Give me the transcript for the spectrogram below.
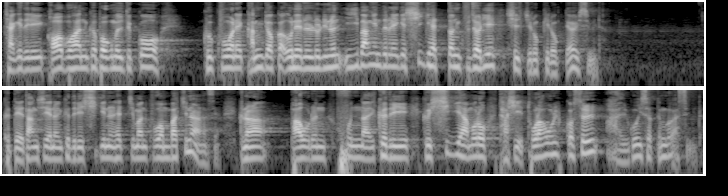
자기들이 거부한 그 복음을 듣고 그 구원의 감격과 은혜를 누리는 이방인들에게 시기했던 구절이 실제로 기록되어 있습니다. 그때 당시에는 그들이 시기는 했지만 구원받지는 않았어요. 그러나 바울은 훗날 그들이 그 시기함으로 다시 돌아올 것을 알고 있었던 것 같습니다.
